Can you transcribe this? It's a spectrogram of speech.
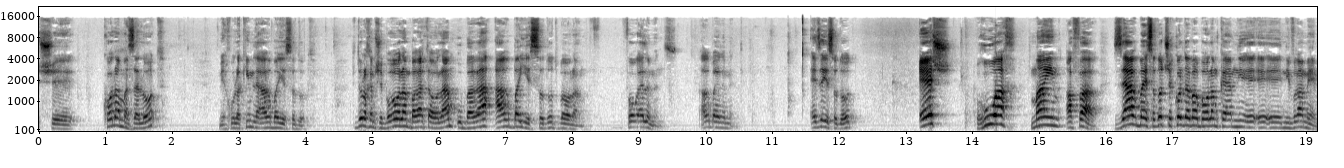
שכל המזלות מחולקים לארבע יסודות. תדעו לכם שבורא עולם ברא את העולם, הוא ברא ארבע יסודות בעולם. four elements, ארבע אלמנטים. איזה יסודות? אש, רוח, מים, עפר. זה ארבע יסודות שכל דבר בעולם קיים, אה, אה, אה, נברא מהם.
